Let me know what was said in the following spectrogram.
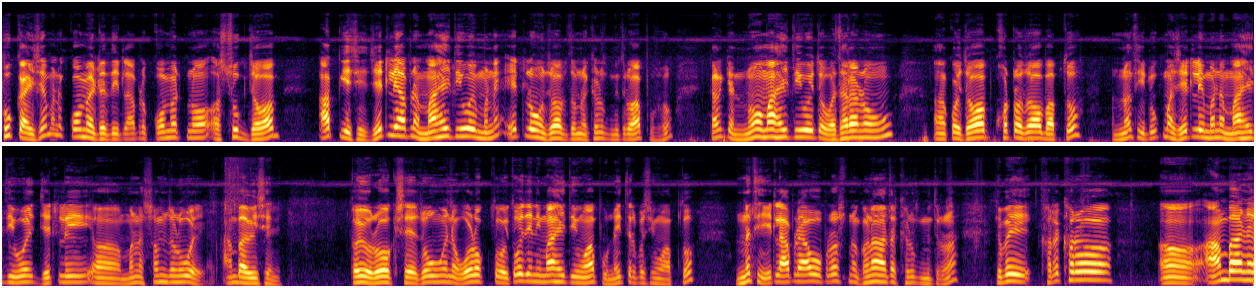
હુકાય છે, મને કોમેન્ટ હતી એટલે આપણે કોમેન્ટનો અચૂક જવાબ આપીએ છીએ. જેટલી આપણે માહિતી હોય મને એટલો હું જવાબ તમને ખેડૂત મિત્રો આપું છું. કારણ કે નો માહિતી હોય તો વધારાનો હું કોઈ જવાબ, ખોટો જવાબ આપતો નથી. ટૂંકમાં જેટલી મને માહિતી હોય, જેટલી મને સમજણ હોય આંબા વિશેની, કયો રોગ છે, જો હું એને ઓળખતો હોય તો જ એની માહિતી હું આપું, નહીતર પછી હું આપતો નથી. એટલે આપણે આવો પ્રશ્ન ઘણા હતા ખેડૂત મિત્રોના કે ભાઈ ખરેખર આંબાને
